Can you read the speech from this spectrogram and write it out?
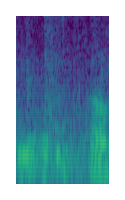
May- Oh.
